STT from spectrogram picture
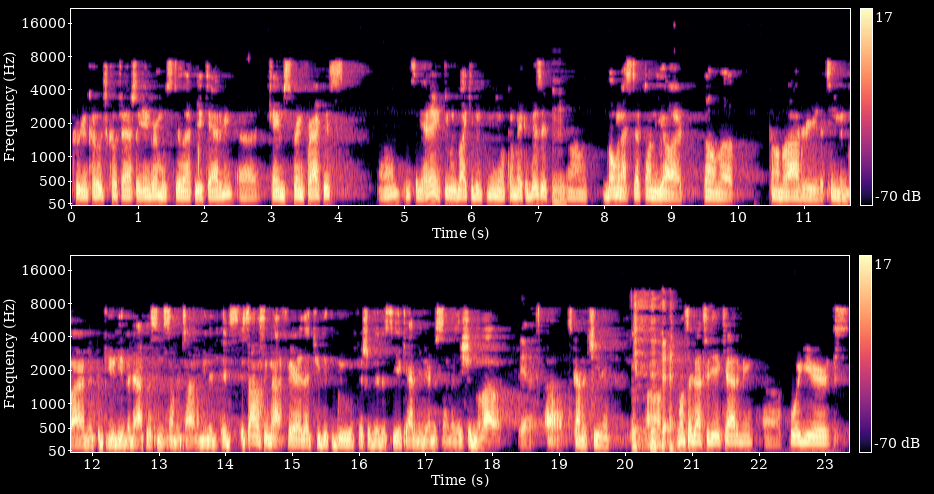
recruiting coach, Coach Ashley Ingram, was still at the academy. Uh, came spring practice. Um, he said, "Hey, he would like you to, you know, come make a visit." Mm-hmm. Um, the moment I stepped on the yard, fell in love camaraderie, the team environment, the beauty of Annapolis in the summertime. I mean, it, it's it's honestly not fair that you get to do official the academy during the summer. They shouldn't allow it. Yeah, uh, it's kind of cheating. Uh, once I got to the academy, uh, four years,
